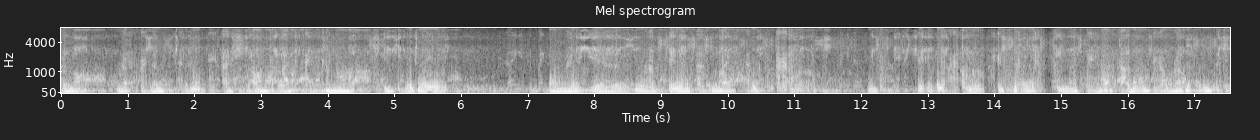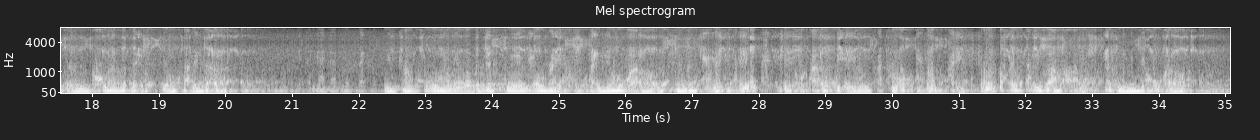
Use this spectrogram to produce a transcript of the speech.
Allah, representative of the Ashtar Galactic Command, speaking to you. For many years you have seen us as lights and experiments. We speak to you now, we say the same as we have done to your brothers and sisters all over this, your planet Earth. We come to of the destiny of your race and your world so that you may communicate to your fellow beings the course you must take to avoid the disaster which threatens your world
